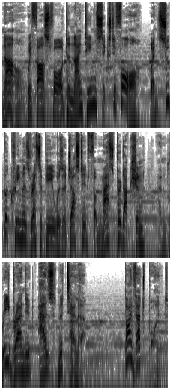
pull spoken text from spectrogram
Now we fast forward to 1964, when Super Crema's recipe was adjusted for mass production and rebranded as Nutella. By that point,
